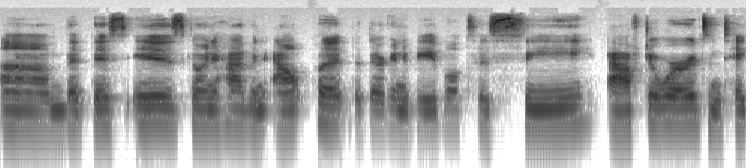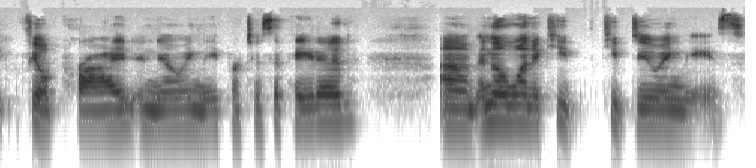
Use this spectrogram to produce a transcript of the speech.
um, that this is going to have an output that they're going to be able to see afterwards and take feel pride in knowing they participated, um, and they'll want to keep keep doing these.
